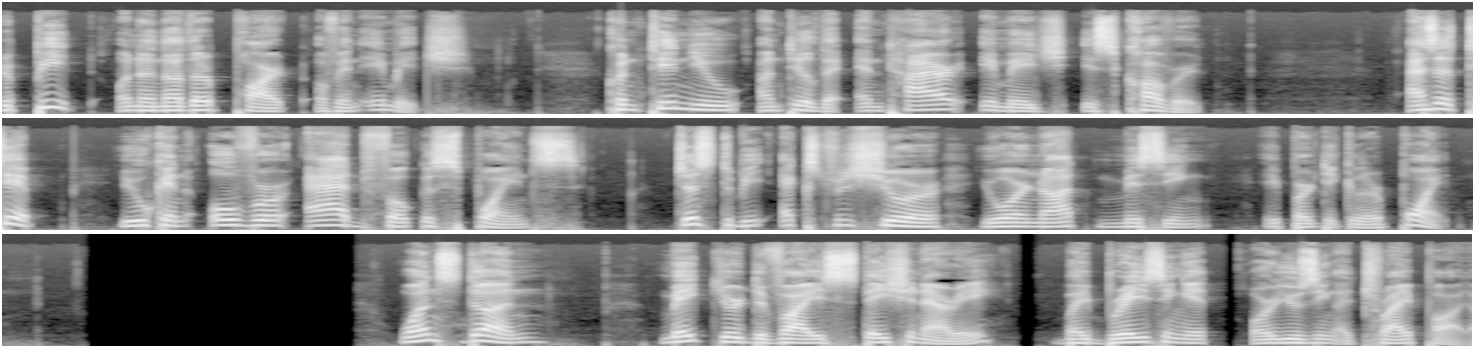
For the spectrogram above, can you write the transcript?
Repeat on another part of an image. Continue until the entire image is covered. As a tip, you can over add focus points just to be extra sure you are not missing a particular point. Once done, make your device stationary by bracing it or using a tripod.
